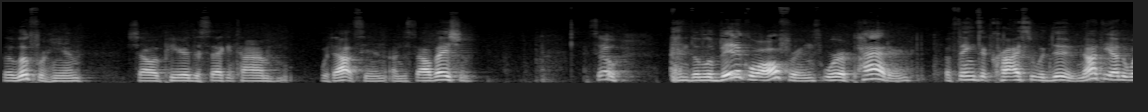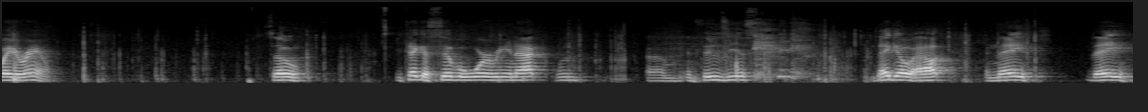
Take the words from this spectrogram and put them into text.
that look for him shall appear the second time without sin unto salvation. So the Levitical offerings were a pattern of things that Christ would do, not the other way around. So you take a Civil War reenactment um, enthusiast, they go out and they they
